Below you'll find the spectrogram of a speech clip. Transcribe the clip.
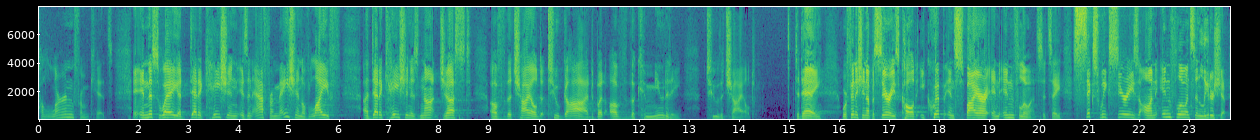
to learn from kids. In this way, a dedication is an affirmation of life. A dedication is not just of the child to God, but of the community to the child. Today, we're finishing up a series called Equip, Inspire, and Influence. It's a six week series on influence and leadership.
